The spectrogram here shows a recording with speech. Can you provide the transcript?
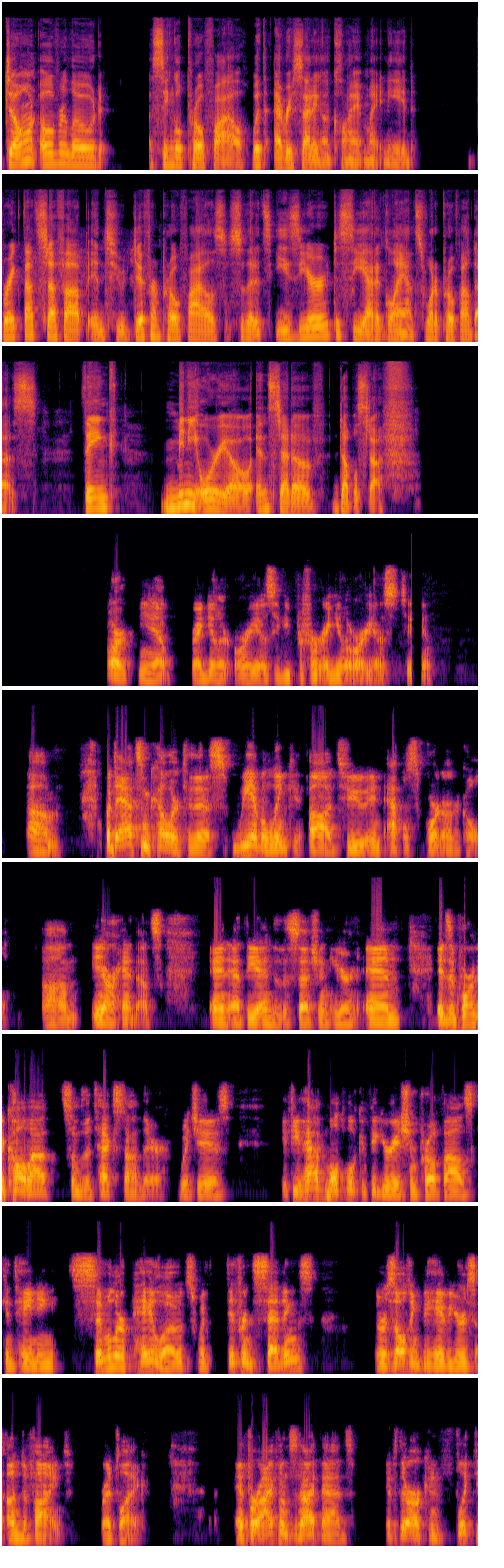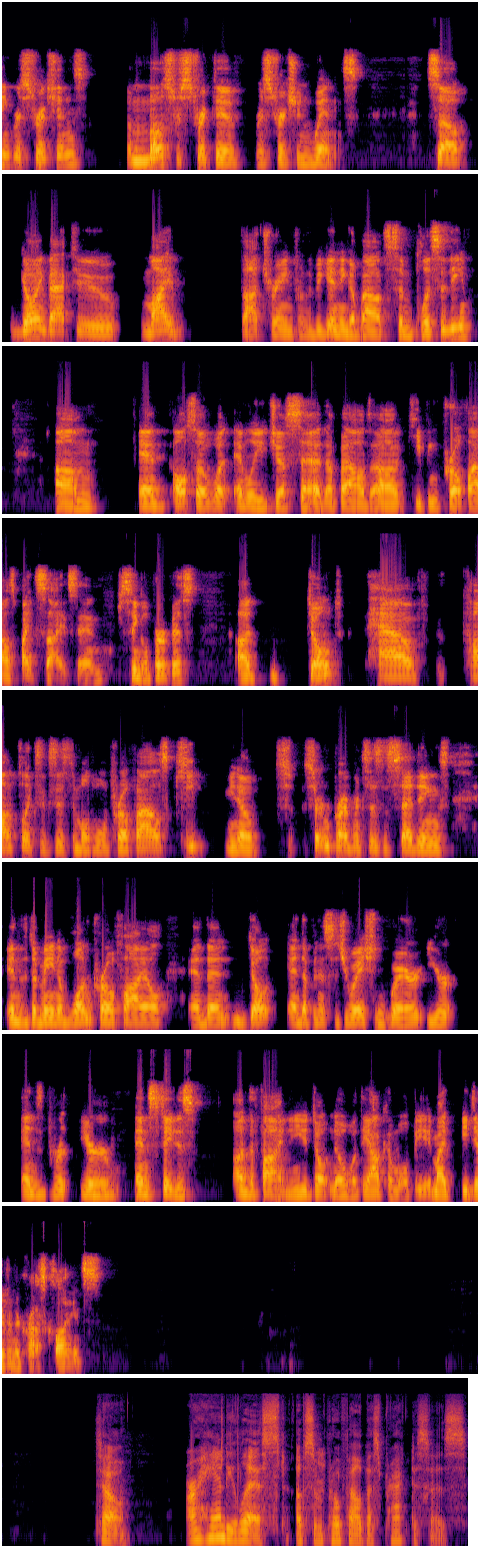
don't overload a single profile with every setting a client might need. Break that stuff up into different profiles so that it's easier to see at a glance what a profile does. Think mini Oreo instead of double stuff. Or, you know, regular Oreos if you prefer regular Oreos too. Um, but to add some color to this, we have a link uh, to an Apple support article um, in our handouts and at the end of the session here. And it's important to call out some of the text on there, which is if you have multiple configuration profiles containing similar payloads with different settings, the resulting behavior is undefined. Red flag. And for iPhones and iPads, if there are conflicting restrictions, the most restrictive restriction wins. So going back to my thought train from the beginning about simplicity, um, and also what Emily just said about uh, keeping profiles bite-sized and single purpose. Uh, don't have conflicts exist in multiple profiles. Keep you know certain preferences and settings in the domain of one profile, and then don't end up in a situation where your end your end state is undefined and you don't know what the outcome will be. It might be different across clients. So, our handy list of some profile best practices.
